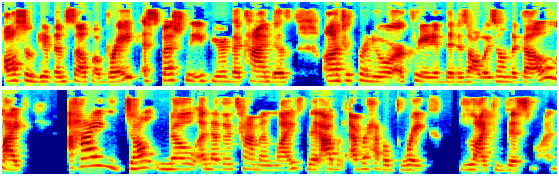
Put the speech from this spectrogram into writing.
also give themselves a break, especially if you're the kind of entrepreneur or creative that is always on the go. Like I don't know another time in life that I would ever have a break like this one.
